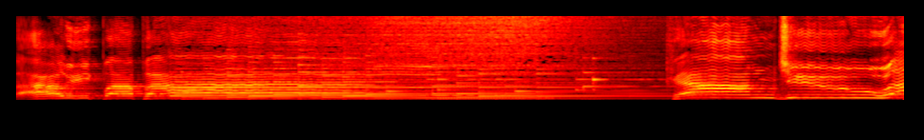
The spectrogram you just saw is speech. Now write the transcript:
Alik papa kan jiwa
